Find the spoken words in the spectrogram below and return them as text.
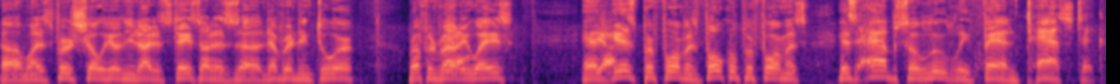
uh, on his first show here in the United States on his uh, Never Ending Tour, Rough and Rowdy Yeah. Ways. And Yeah. his performance, vocal performance, is absolutely fantastic.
